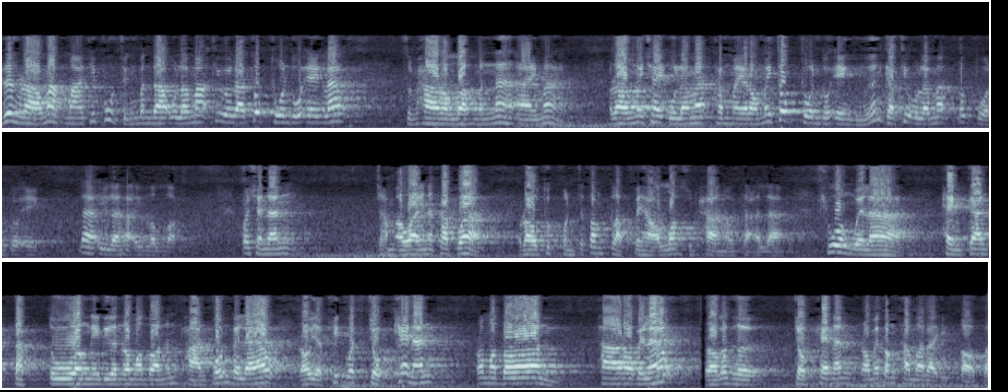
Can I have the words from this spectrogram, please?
เรื่องราวมากมายที่พูดถึงบรรดาอุลามะที่เวลาทบทวนตัวเองแล้วสุภานัลลอฮ์มันน่าอายมาก เราไม่ใช่อุลามะทำไมเราไม่ทบทวนตัวเอง เหมือนกับที่อุลามะทบทวนตัวเองลาอิลาฮะอิลลัลลอฮ์เพราะฉะนั้นจำเอาไว้นะครับว่า เราทุกคนจะต้องกลับไปหาอัลลอฮ์สุบฮานาอัลลอฮ์ช่วงเวลาแห่งการตักตวงในเดือนรอมฎอนนั้นผ่านพ้นไปแล้ว เราอย่าคิดว่าจบแค่นั้นรอมฎอนพาเราไปแล้ว เราก็คือจบแค่นั้น เราไม่ต้องทำอะไรอีกต่อไป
